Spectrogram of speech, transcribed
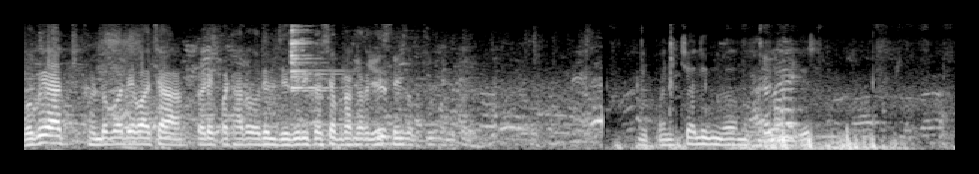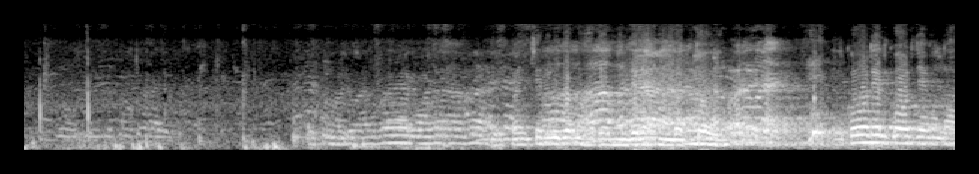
बघूयात खंडोबा देवाच्या कडे पठारावरील जेजुरी कशा प्रकारे दिसते पंचलिंग महादेव. मंदिर पंचलिंग महादेव मंदिर आपण बघतो. कोट कोट जय मला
